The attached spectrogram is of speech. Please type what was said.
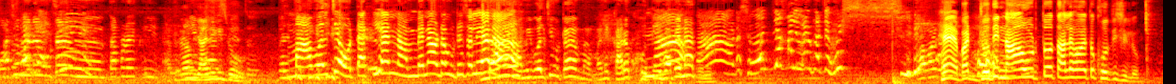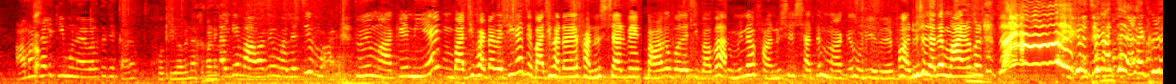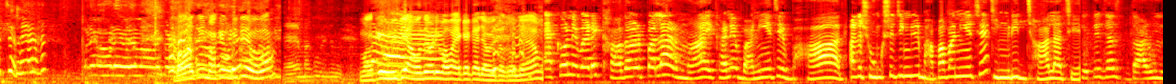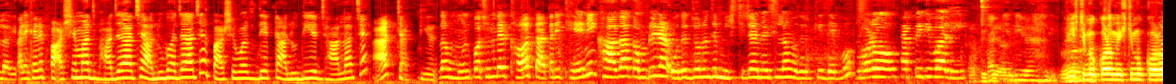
আচ্ছা মানে ওটা উম, তারপরে জানি কিন্তু। মা বলছে ওটা কি আর নামবে না ওটা উঠে চলে যাবে? আমি বলছি ওটা মানে কারও ক্ষতি হবে না তো? না ওটা সোজা কালিমার কাছে হুস আমার হ্যাঁ বাট যদি না উঠতো তাহলে হয়তো ক্ষতি ছিল। আমার খালি কি মনে হয় বলতো যে কারও ক্ষতি হবে না? মানে কালকে বাবাকে বলেছি তুমি মাকে নিয়ে বাজি ফাটাবে ঠিক আছে? বাজি ফাটাবে ফানুস ছাড়বে। বাবাকে বলেছি বাবা তুমি না ফানুসের সাথে মাকে উড়িয়ে দেবে। ফানুসের সাথে মা এরকম করে করছে করছে এরকম করে চলে বাবা, তুমি মাকে উড়িয়ে দিয়ে বাবা। মাকে উড়িয়ে দিয়ে আমাদের বাড়ি বাবা একা একা যাবে তখন হ্যাঁ? এখন এবারে খাওয়া দাওয়ার পালা আর মা এখানে বানিয়েছে ভাত। আর সঙ্গসে চিংড়ির ভাপা বানিয়েছে চিংড়ির ঝাল আছে। খেতে জাস্ট দারুণ লাগে। আর এখানে পার্শে মাছ ভাজা আছে আলু ভাজা আছে আর পার্শে মাছ দিয়ে একটা আলু দিয়ে ঝাল আছে আর চাটনি আছে। একদম মন পছন্দের খাওয়া তাড়াতাড়ি খেয়ে নি খাওয়া দাওয়া কমপ্লিট আর ওদের জন্য যে মিষ্টিটা এনেছিলাম ওদেরকে দেবো। ধরো হ্যাপি দিওয়ালি Happy দিওয়ালি। মিষ্টি মুখ করো মিষ্টি মুখ করো।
